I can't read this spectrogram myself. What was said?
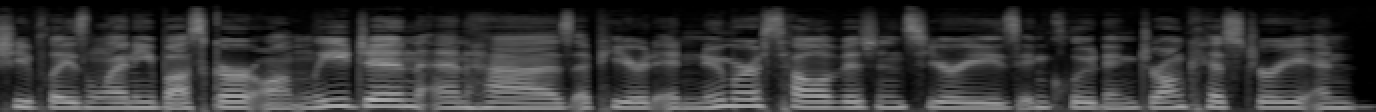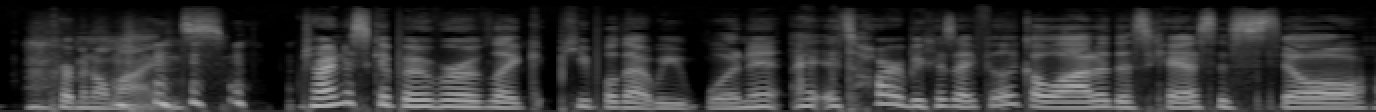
She plays Lenny Busker on Legion and has appeared in numerous television series, including Drunk History and Criminal Minds. I'm trying to skip over of like people that we wouldn't. I, it's hard because I feel like a lot of this cast is still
